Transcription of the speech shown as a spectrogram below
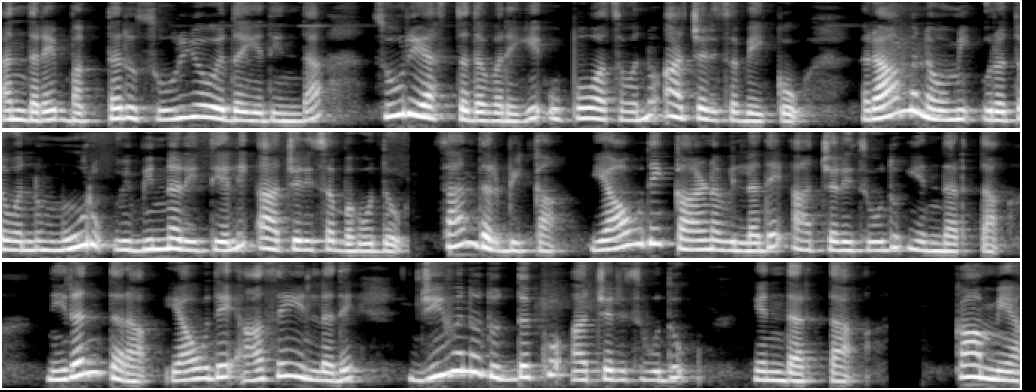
ಅಂದರೆ ಭಕ್ತರು ಸೂರ್ಯೋದಯದಿಂದ ಸೂರ್ಯಾಸ್ತದವರೆಗೆ ಉಪವಾಸವನ್ನು ಆಚರಿಸಬೇಕು. ರಾಮನವಮಿ ವ್ರತವನ್ನು ಮೂರು ವಿಭಿನ್ನ ರೀತಿಯಲ್ಲಿ ಆಚರಿಸಬಹುದು. ಸಾಂದರ್ಭಿಕ, ಯಾವುದೇ ಕಾರಣವಿಲ್ಲದೆ ಆಚರಿಸುವುದು ಎಂದರ್ಥ. ನಿರಂತರ, ಯಾವುದೇ ಆಸೆಯಿಲ್ಲದೆ ಜೀವನದುದ್ದಕ್ಕೂ ಆಚರಿಸುವುದು ಎಂದರ್ಥ. ಕಾಮ್ಯ,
